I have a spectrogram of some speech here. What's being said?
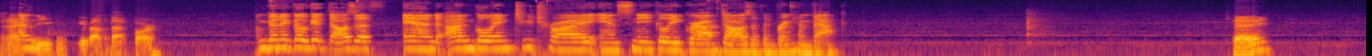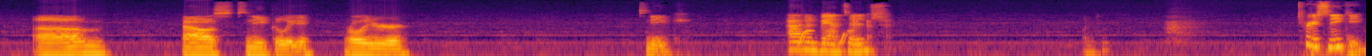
And actually, Um, you can see about that far. I'm gonna go get Dazeth, and I'm going to try and sneakily grab Dazeth and bring him back. Okay. Um, how sneakily? Roll your sneak. At advantage. It's pretty sneaky.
